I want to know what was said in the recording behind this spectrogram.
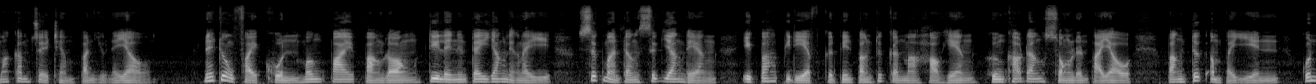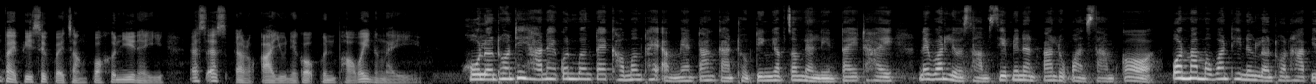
มากำใจแถมปันอยู่ในเย้า ในดวงฝ่ายคุณเมืองปลายปางรองที่เลนึงได้ย่างแหลงในซึกมันดังซึกย่างแดงอีกป้าพีดีเอฟเกิดเป็นปังตึกกันมาหาวแหงหึงข้าวดังสองเลินปลายเยาปังตึกอำไปเย็นก้นไปพีซึกไปจังปอขึ้นยี่ใน SSLR อยู่เนี่ยก็เป็นเผาไว้หนังใน โหเลินทนที่หาในก้นเมืองใต้เขาเมืองไทยอ่ำแมนตั้งการถูกดิ้งยับจอมแดนเหรียญใต้ไทย ในวันเหลียว30ในนันป้าลูกอ่อน3ก่อปนมาเมื่อวันที่1เลินทน5ปี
